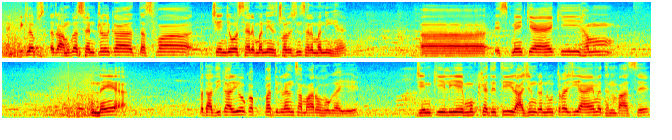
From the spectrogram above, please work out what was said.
क्लब्स, रामगढ़ सेंट्रल का दसवां change over ceremony installation ceremony है इसमें क्या है कि हम नए पदाधिकारियों का पद ग्रहण समारोह होगा ये, जिनके लिए मुख्य अतिथि राजन गंडोत्रा जी आए हैं धनबाद से।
